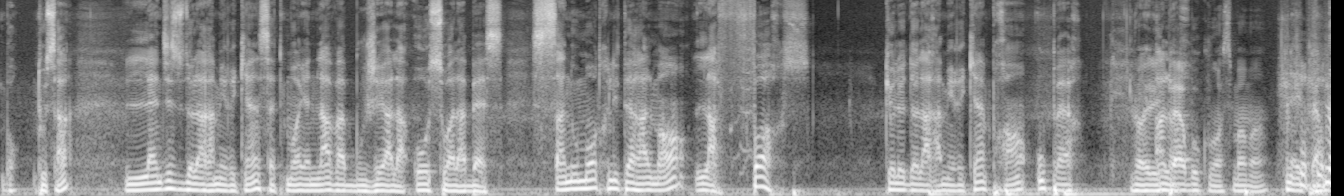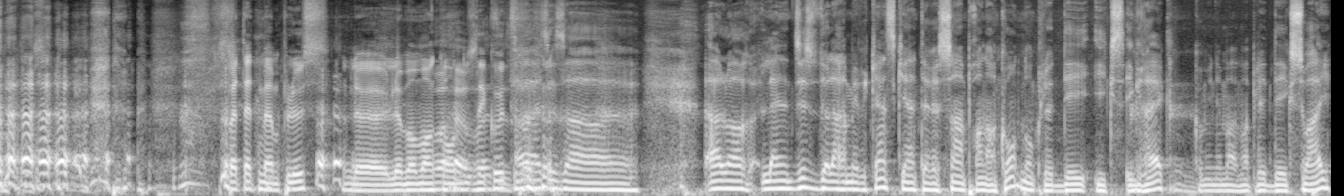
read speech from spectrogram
bon, tout ça, l'indice du dollar américain, cette moyenne-là va bouger à la hausse ou à la baisse. Ça nous montre littéralement la force que le dollar américain prend ou perd. Ouais, il Alors. perd beaucoup en ce moment. Et il perd beaucoup. Peut-être même plus le, le moment qu'on Ouais, nous écoute. c'est ouais, c'est ça. euh. Alors, l'indice du dollar américain, ce qui est intéressant à prendre en compte, donc le DXY, communément appelé DXY,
